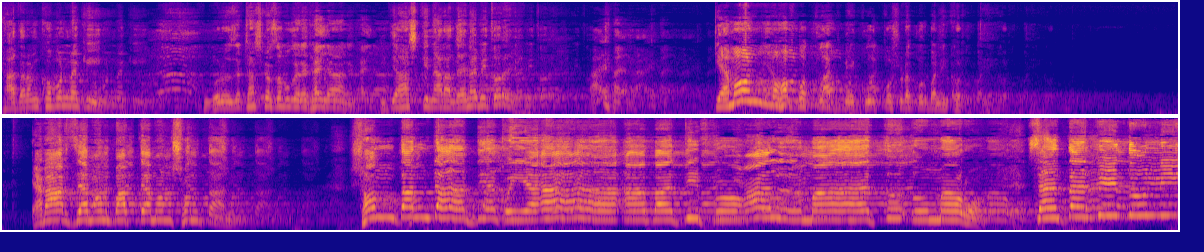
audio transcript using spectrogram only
সাধারণ খবর নাকি? গরু যে ঠাসকা চবু করে খাইলাম। ইতিহাস কি নাড়া দেয় না ভিতরে? হায়। কেমন মহব্বত লাগবে পশুটা কুরবানি করতে? এবার যেমন বাপ, তেমন সন্তান। সন্তান ডাক দিয়া কইয়া আবাতি ফাল মা তুমার সাতাজিদুনি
